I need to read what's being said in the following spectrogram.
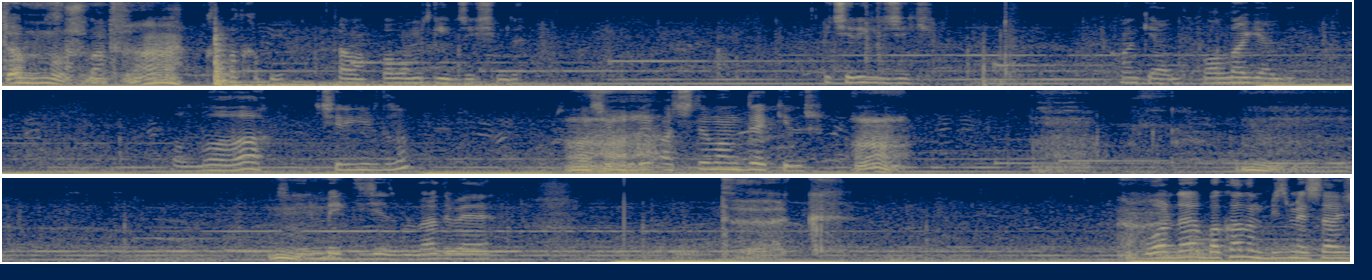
Tam mı boşaltı ha? Kapat kapıyı. Tamam babamız gelecek şimdi. İçeri girecek. Ha geldi. Vallahi geldi. Allah. İçeri girdi lan. Şimdi ah. burayı açtığım an direkt gelir. Ha. Hmm. Seni bekleyeceğiz burada hadi be. Bu arada bakalım biz mesaj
